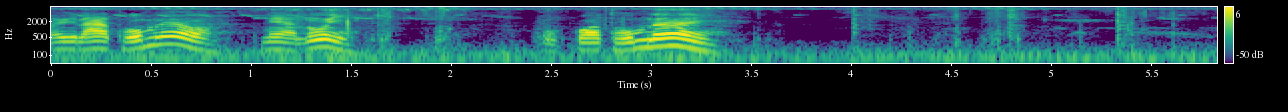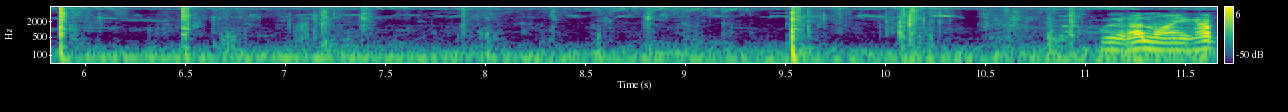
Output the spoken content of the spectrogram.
เอาเวลาถมแล้ว แม่ลุยปลูกปอถมเลยมือละหน่อยครับ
